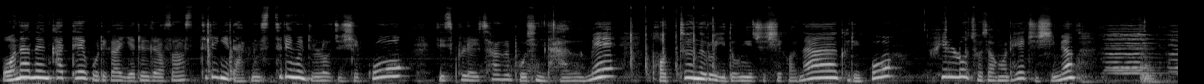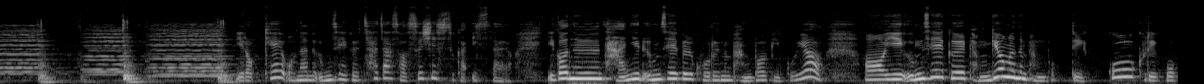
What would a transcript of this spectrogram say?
원하는 카테고리가 예를 들어서 string이다. 그럼 string을 눌러주시고 디스플레이 창을 보신 다음에 버튼으로 이동해 주시거나 그리고 wheel로 조정을 해 주시면 이렇게 원하는 음색을 찾아서 쓰실 수가 있어요. 이거는 단일 음색을 고르는 방법이고요. 어, 이 음색을 변경하는 방법도 있고 그리고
